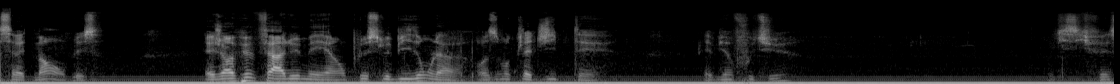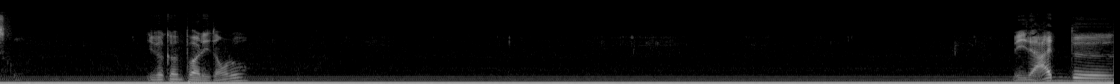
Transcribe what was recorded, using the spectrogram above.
Ça va être marrant en plus. Et j'aurais pu me faire allumer. hein. En plus, le bidon là, heureusement que la Jeep est, bien foutue. Qu'est-ce qu'il fait ce con? Il va quand même pas aller dans l'eau. Mais il arrête de.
